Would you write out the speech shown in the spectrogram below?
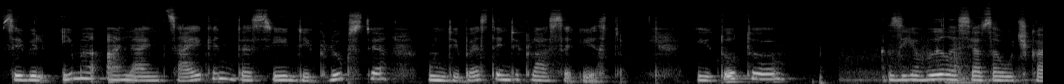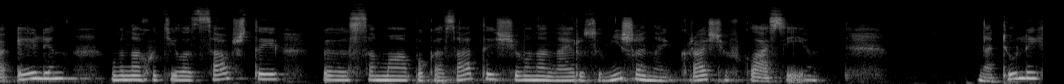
Sie will immer allein zeigen, dass sie die klügste und die beste in der Klasse ist. І тут е, з'явилася заучка Елін. Вона хотіла завжди е, сама показати, що вона найрозумніша і найкраща в класі. Natürlich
